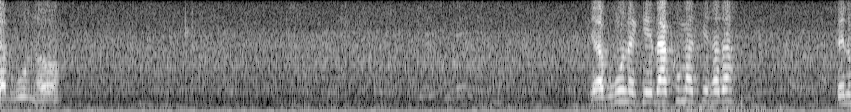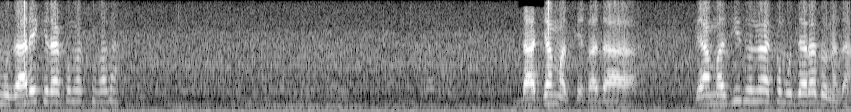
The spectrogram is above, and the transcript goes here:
يبغون هو يبغون کې دا کومه څه ده په مضارع کې دا کومه څه ده دا جمع صيغه ده بیا مزید نه که مجرد نه ده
